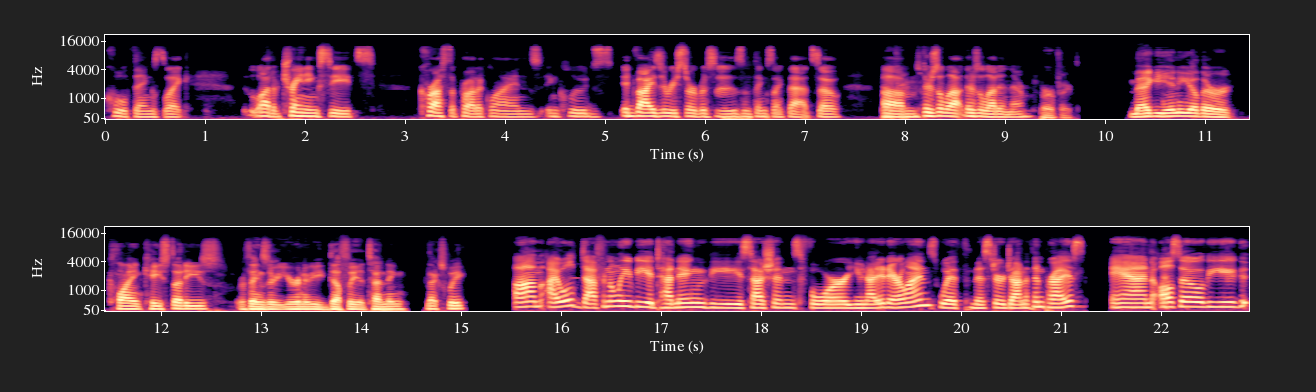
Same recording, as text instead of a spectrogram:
cool things like a lot of training seats across the product lines, includes advisory services and things like that. So um, there's a lot. There's a lot in there. Perfect. Maggie, any other client case studies or things that you're going to be definitely attending next week? Um, I will definitely be attending the sessions for United Airlines with Mr. Jonathan Price and also the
